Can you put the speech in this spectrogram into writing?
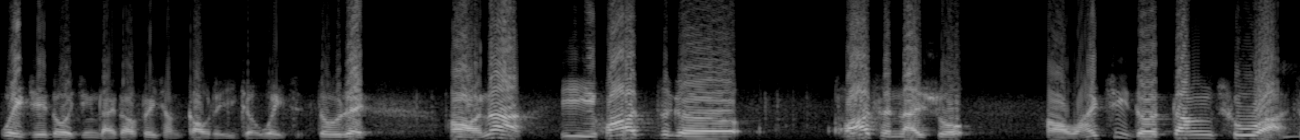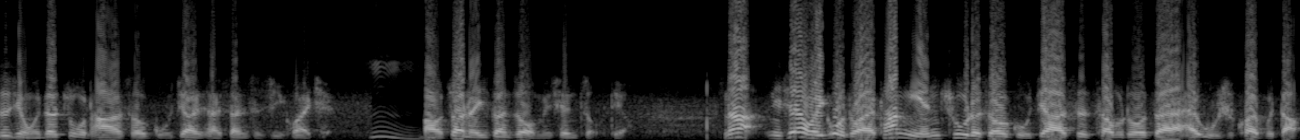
位阶都已经来到非常高的一个位置，对不对？好、那以华这个华晨来说，哦，我还记得当初啊，之前我在做它的时候，股价也才三十几块钱，嗯，好、赚了一段之后，我们先走掉。那你现在回过头来，它年初的时候股价是差不多在还五十块不到，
